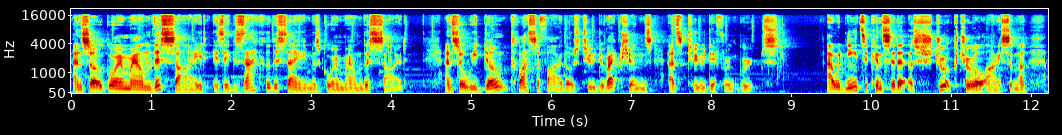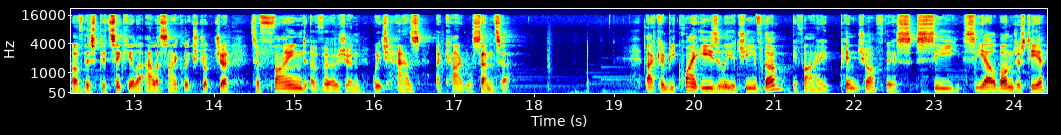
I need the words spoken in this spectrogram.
And so going around this side is exactly the same as going around this side and so we don't classify those two directions as two different groups. I would need to consider a structural isomer of this particular alicyclic structure to find a version which has a chiral center. That can be quite easily achieved though if I pinch off this CCl bond just here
